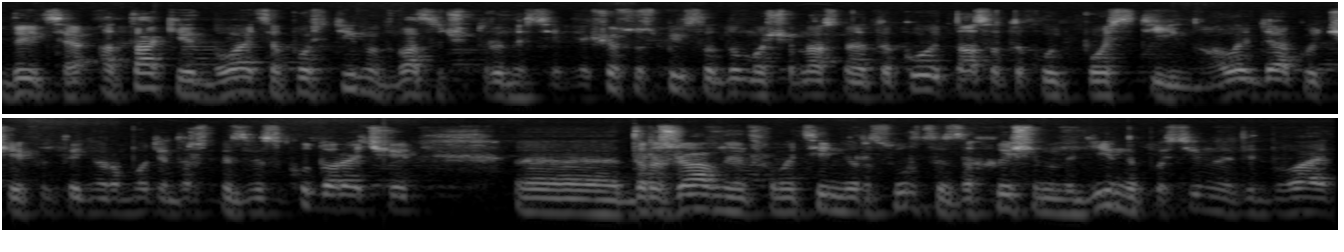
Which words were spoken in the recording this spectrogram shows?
Дивіться, атаки відбуваються постійно 24 на 7. Якщо суспільство думає, що нас не атакують, нас атакують постійно. Але дякуючи ефективній роботі Держспецзв'язку, до речі, е, державні інформаційні ресурси захищені надійно постійно відбувають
